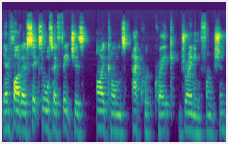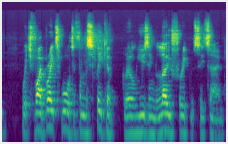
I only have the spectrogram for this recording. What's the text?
The M506 also features ICOM's AquaQuake draining function which vibrates water from the speaker grill using low frequency sound.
